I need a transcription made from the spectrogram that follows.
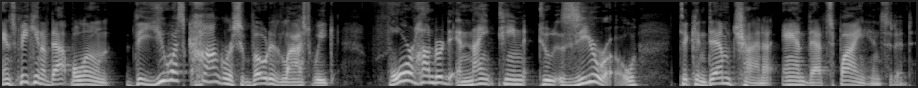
And speaking of that balloon, the U.S. Congress voted last week 419 to 0 to condemn China and that spy incident.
